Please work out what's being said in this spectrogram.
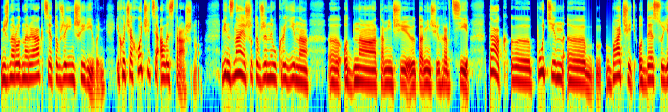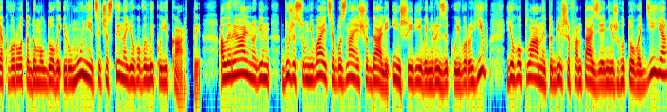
міжнародна реакція то вже інший рівень. І хоча хочеться, але страшно. Він знає, що це вже не Україна е, одна, там інші, там інші гравці. Так, е, Путін е, бачить Одесу як ворота до Молдови і Румунії. Це частина його великої карти. Але реально він дуже сумнівається, бо знає, що далі інший рівень ризику і ворогів. Його плани то більше фантазія, ніж готова дія.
